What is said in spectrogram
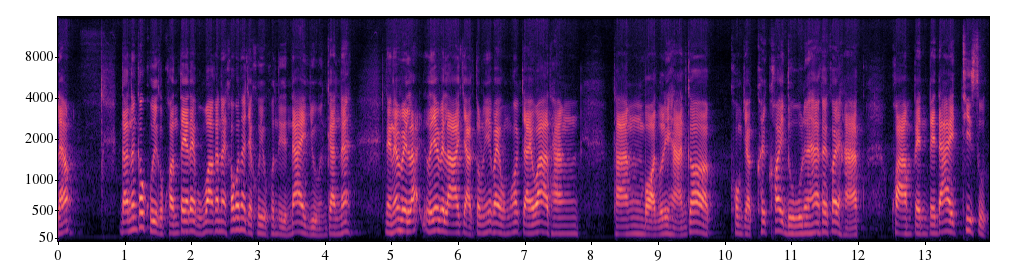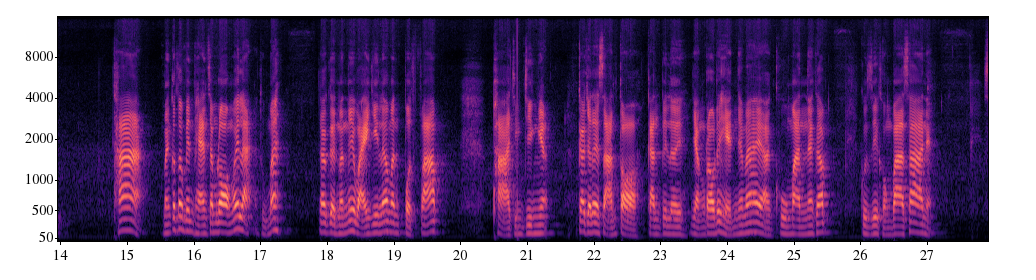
แล้ว ดังนั้นเขาคุยกับคอนเต้ได้ผมว่าก็น่าเขาก็น่าจะคุยกับคนอื่นได้อยู่เหมือนกันนะดังนั้นเวลาระยะเวลาจากตรงนี้ไปผมเข้าใจว่าทางทางบอร์ดบริหารก็คงจะค่อยๆดูนะฮะค่อย ๆ หา ความเป็นไปได้ที่สุด ถ้ามันก็ต้องเป็นแผนสำรองไว้แหละถูกไหมถ้าเกิดมันไม่ไหวจริงแล้วมันปลดฟ้าผ่าจริงๆเนี่ยก็จะได้สารต่อกันไปเลย อย่างเราได้เห็นใช่ไหมอะคูมันนะครับกุนซือของบาซ่าเนี่ยส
